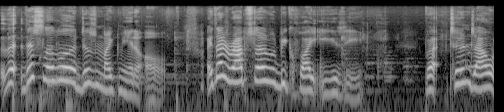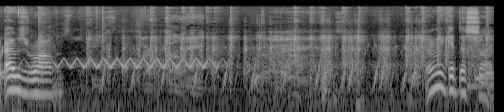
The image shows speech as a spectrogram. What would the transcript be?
th this level doesn't like me at all. I thought rap Rapstar would be quite easy. But turns out I was wrong. Let me get the sun.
